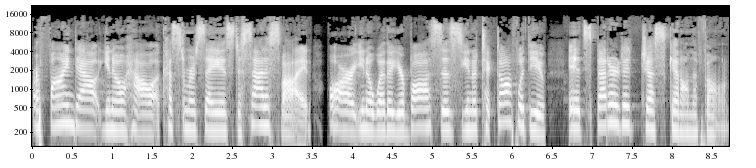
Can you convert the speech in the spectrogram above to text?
or find out, you know, how a customer say is dissatisfied or, you know, whether your boss is, you know, ticked off with you, it's better to just get on the phone.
